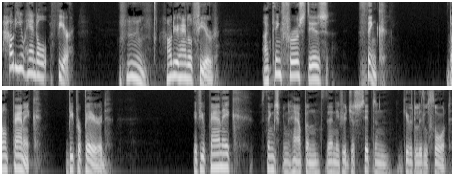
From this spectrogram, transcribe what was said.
how do you handle fear? Hmm. How do you handle fear? I think first is think. Don't panic. Be prepared. If you panic, things can happen than if you just sit and give it a little thought.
